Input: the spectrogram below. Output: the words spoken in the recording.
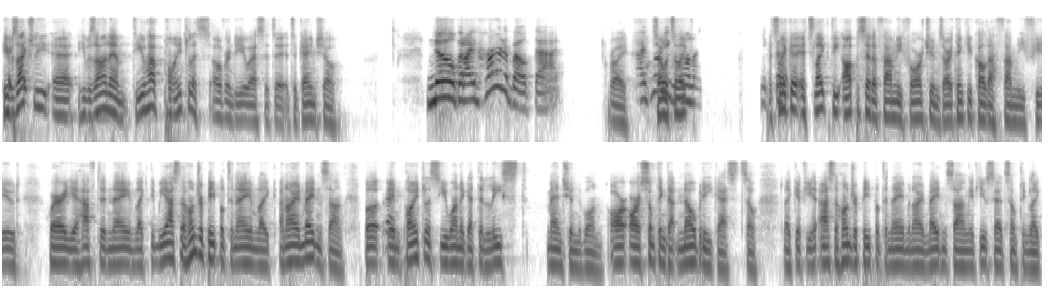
he was actually uh, he was on um do you have Pointless over in the US? It's a it's a game show. No, but I heard about that. Right. I heard So it's like- on a, It's like a, it's like the opposite of Family Fortunes, or I think you call that Family Feud, where you have to name like we asked hundred people to name like an Iron Maiden song, but Right. in Pointless you want to get the least mentioned one, or or something that nobody guessed. So like if you asked hundred people to name an Iron Maiden song, if you said something like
